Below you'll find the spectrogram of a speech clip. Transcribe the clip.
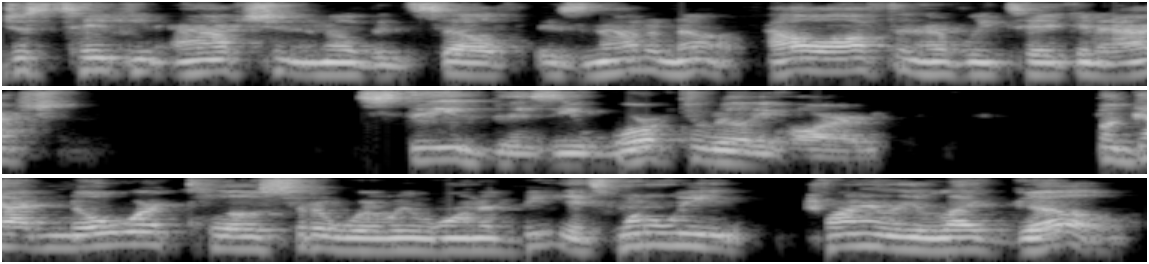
just taking action in of itself is not enough. How often have we taken action, stayed busy, worked really hard, but got nowhere closer to where we want to be? It's when we finally let go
